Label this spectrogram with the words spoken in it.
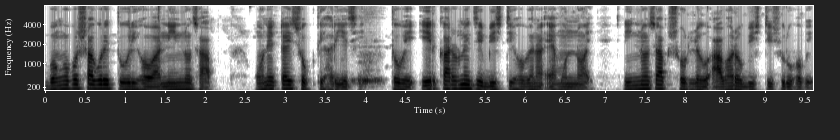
বঙ্গোপসাগরে তৈরি হওয়া নিম্নচাপ অনেকটাই শক্তি হারিয়েছে, তবে এর কারণে যে বৃষ্টি হবে না এমন নয়। নিম্নচাপ সরলেও আবারও বৃষ্টি শুরু হবে।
